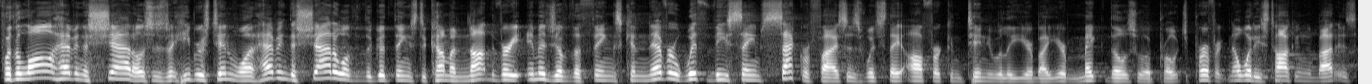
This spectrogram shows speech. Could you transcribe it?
For the law having a shadow, this is Hebrews 10 1, having the shadow of the good things to come and not the very image of the things, can never with these same sacrifices which they offer continually year by year make those who approach perfect. Now, what he's talking about is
